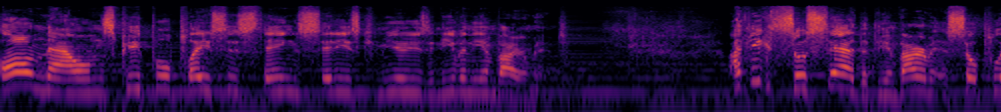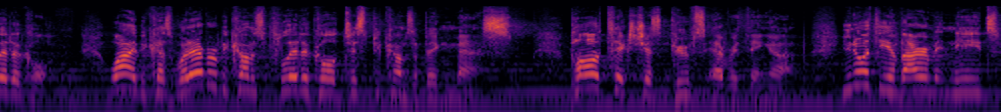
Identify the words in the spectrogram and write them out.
all nouns, people, places, things, cities, communities, and even the environment. I think it's so sad that the environment is so political. Why? Because whatever becomes political just becomes a big mess. Politics just goofs everything up. You know what the environment needs?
